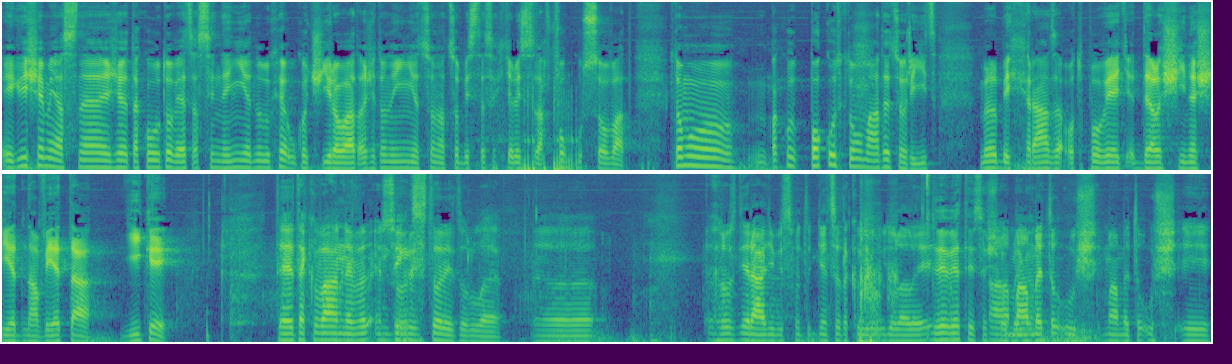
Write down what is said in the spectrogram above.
I když je mi jasné, že takovouto věc asi není jednoduché ukočírovat a že to není něco, na co byste se chtěli zafokusovat. K tomu, pokud, pokud k tomu máte co říct, byl bych rád za odpověď delší než jedna věta. Díky. To je taková never ending Sorry. story tohle. Uh, hrozně rádi bychom to něco takového udělali. Dvě věty se A máme to už, máme to už i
